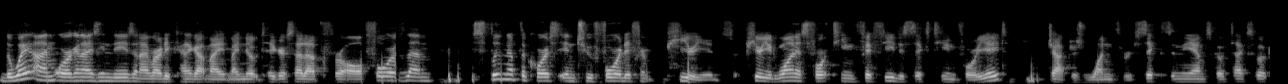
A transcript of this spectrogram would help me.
the way I'm organizing these, and I've already kind of got my, my note taker set up for all four of them, splitting up the course into four different periods. So period one is 1450 to 1648, chapters one through six in the AMSCO textbook.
